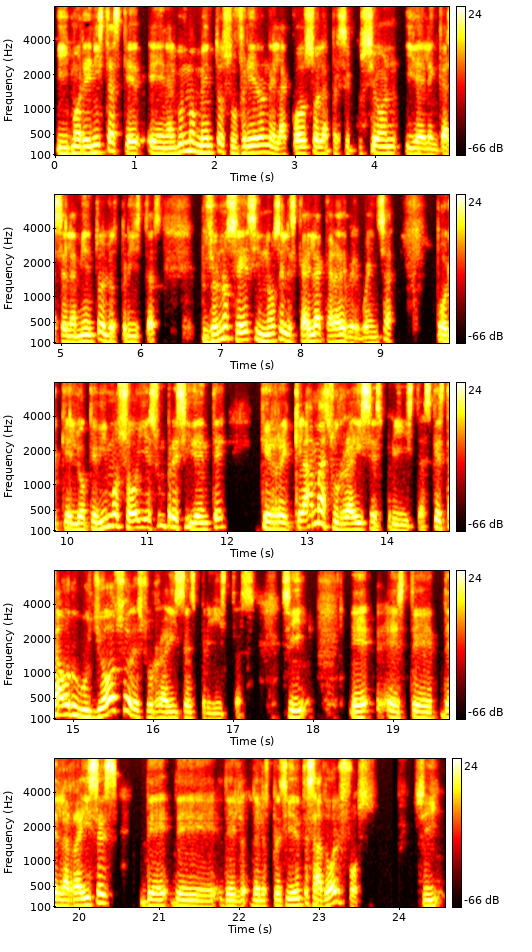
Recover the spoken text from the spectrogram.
y morenistas que en algún momento sufrieron el acoso, la persecución y el encarcelamiento de los periodistas, pues yo no sé si no se les cae la cara de vergüenza, porque lo que vimos hoy es un presidente que reclama sus raíces priistas, que está orgulloso de sus raíces priistas, ¿sí? Eh, este, de las raíces de, de los presidentes Adolfos, ¿sí?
